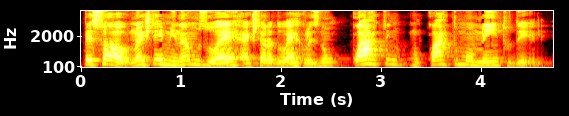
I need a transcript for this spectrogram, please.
Pessoal, nós terminamos o Her, a história do Hércules num quarto, quarto momento dele.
